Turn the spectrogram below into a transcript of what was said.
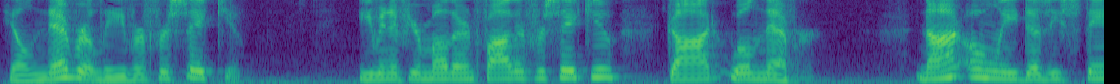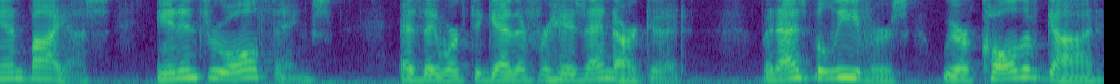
He'll never leave or forsake you. Even if your mother and father forsake you, God will never. Not only does He stand by us in and through all things, as they work together for His and our good. But as believers, we are called of God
